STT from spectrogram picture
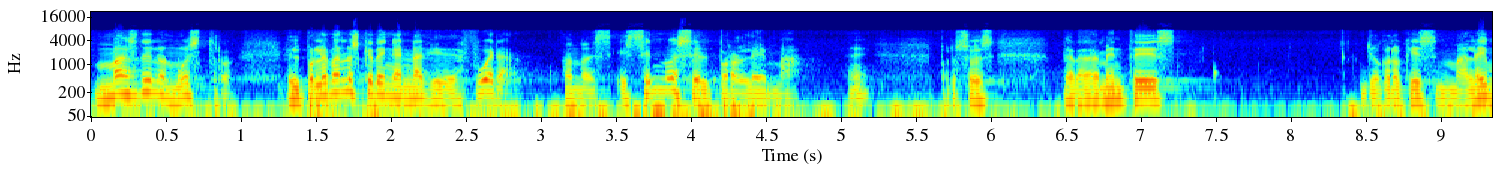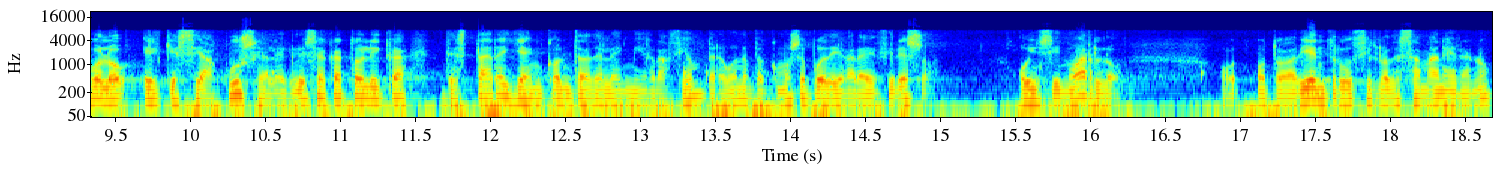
más de lo nuestro. El problema no es que venga nadie de fuera. No, ese no es el problema. ¿eh? Por eso es, verdaderamente es, yo creo que es malévolo el que se acuse a la Iglesia Católica de estar ella en contra de la inmigración. Pero bueno, pero ¿cómo se puede llegar a decir eso? O insinuarlo o, todavía introducirlo de esa manera, ¿no?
